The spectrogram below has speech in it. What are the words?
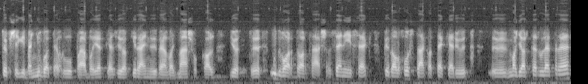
többségében Nyugat-Európába érkező a királynővel vagy másokkal jött udvartartás, a zenészek, például hozták a tekerőt magyar területre,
